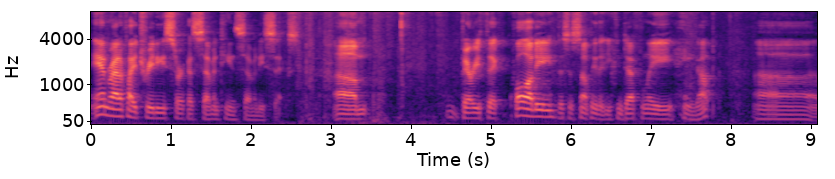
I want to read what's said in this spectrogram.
and ratified treaties circa 1776. Um, very thick quality. This is something that you can definitely hang up uh,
